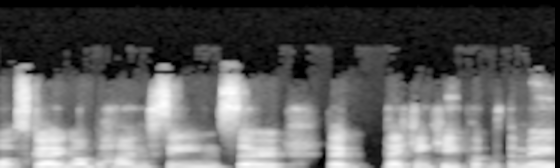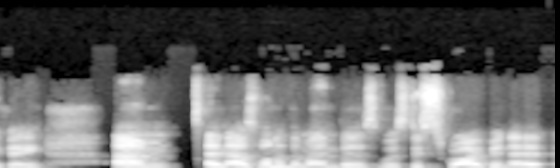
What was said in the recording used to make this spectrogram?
what's going on behind the scenes so they, they can keep up with the movie. Um, and as one of the members was describing it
